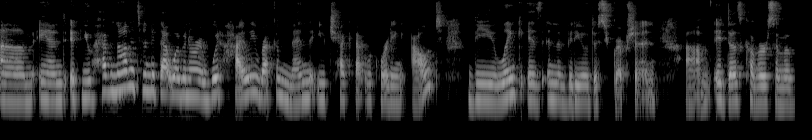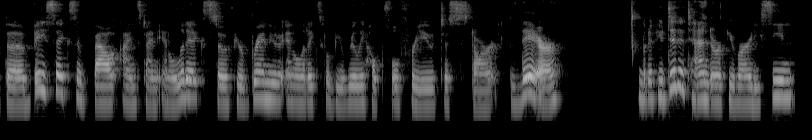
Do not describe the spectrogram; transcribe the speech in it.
Um, and if you have not attended that webinar, I would highly recommend that you check that recording out. The link is in the video description. Um, it does cover some of the basics about Einstein Analytics. So if you're brand new to analytics, it'll be really helpful for you to start there. But if you did attend or if you've already seen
